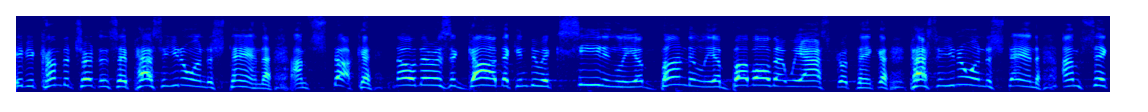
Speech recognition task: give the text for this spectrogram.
If you come to church and say, Pastor, you don't understand, I'm stuck. No, there is a God that can do exceedingly, abundantly, above all that we ask or think. Pastor, you don't understand, I'm sick.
